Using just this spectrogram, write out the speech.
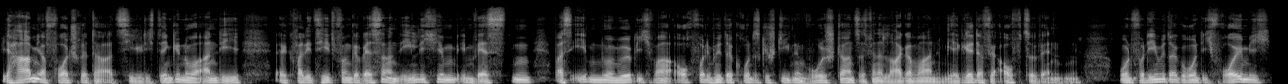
wir haben ja Fortschritte erzielt. Ich denke nur an die äh, Qualität von Gewässern und ähnlichem im Westen, was eben nur möglich war, auch vor dem Hintergrund des gestiegenen Wohlstands, dass wir in der Lage waren, mehr Geld dafür aufzuwenden. Und vor dem Hintergrund, ich freue mich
